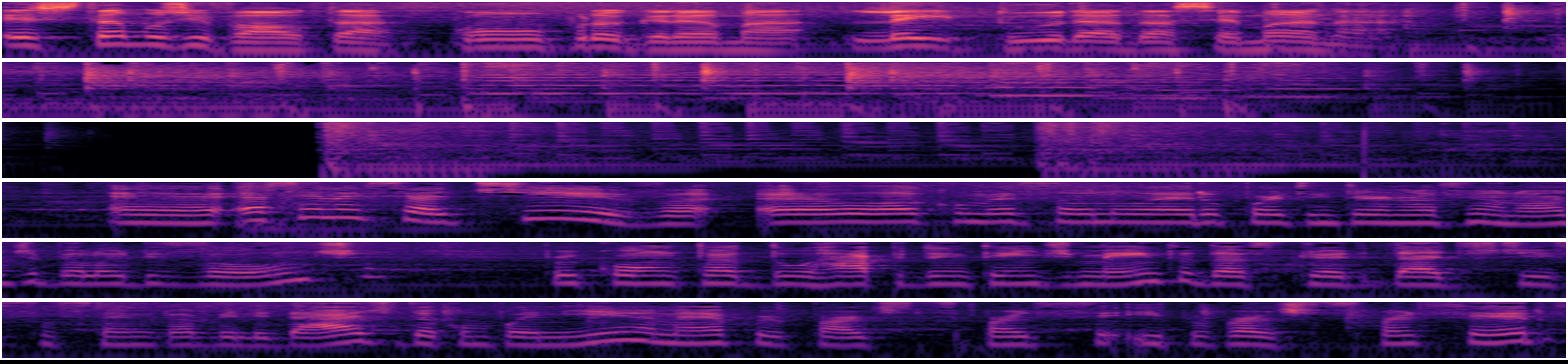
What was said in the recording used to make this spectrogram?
Estamos de volta com o programa Leitura da Semana. Iniciativa, ela começou no Aeroporto Internacional de Belo Horizonte, por conta do rápido entendimento das prioridades de sustentabilidade da companhia, né, por parte e por parte dos parceiros,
